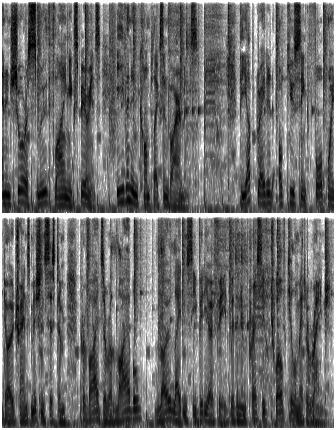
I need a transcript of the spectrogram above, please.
and ensure a smooth flying experience, even in complex environments. The upgraded OcuSync 4.0 transmission system provides a reliable, low latency video feed with an impressive 12 kilometre range,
